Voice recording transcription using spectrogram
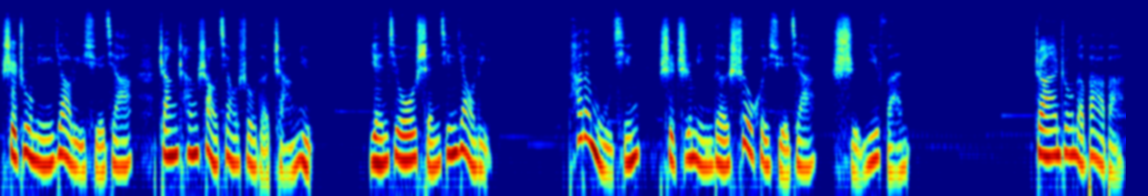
是著名药理学家张昌绍教授的长女，研究神经药理。他的母亲是知名的社会学家史一凡。张安忠的爸爸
